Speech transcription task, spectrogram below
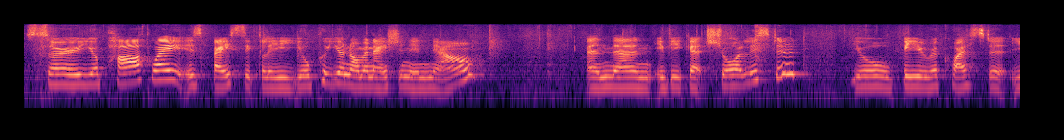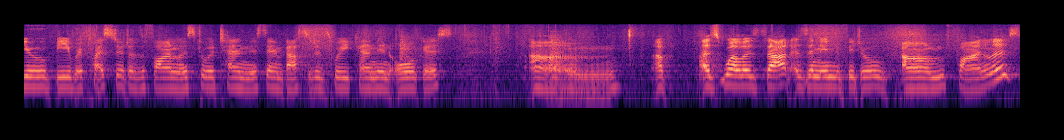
So your pathway is basically you'll put your nomination in now and then if you get shortlisted, you'll be requested you'll be requested as a finalist to attend this ambassadors weekend in August. Um, as well as that, as an individual um, finalist,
